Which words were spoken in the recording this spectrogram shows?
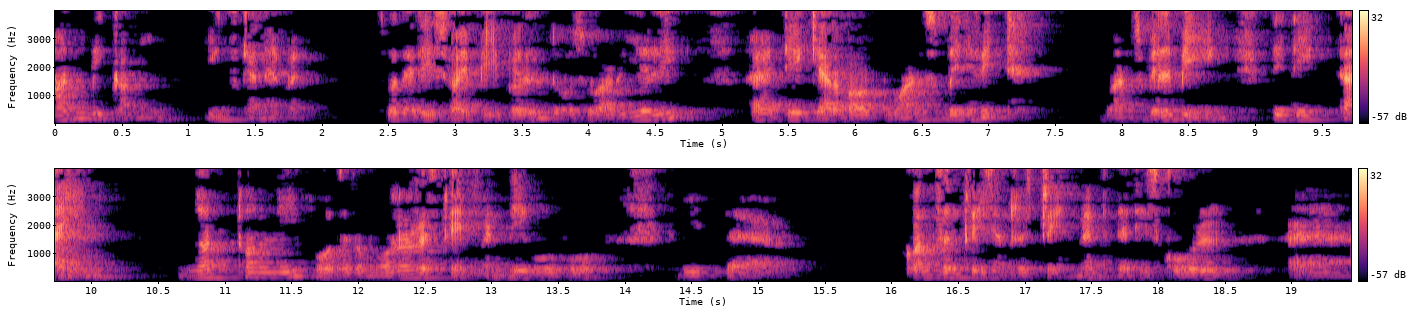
unbecoming things can happen. So that is why people, those who are really uh, take care about one's benefit, one's well-being, they take time not only for the moral restraint, they go for this uh, concentration restraint that is called uh,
